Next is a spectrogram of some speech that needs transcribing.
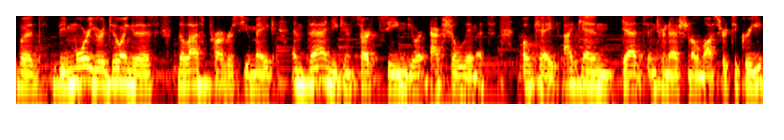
But the more you're doing this, the less progress you make. And then you can start seeing your actual limits. Okay, I can get international master degree,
